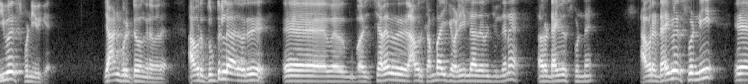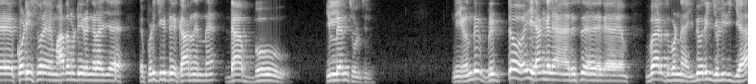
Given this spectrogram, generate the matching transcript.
டிவோர்ஸ் பண்ணியிருக்கேன். ஜான் பிரிட்டோங்கிறவர் அவர் துட்டு இல்லாதவர் செலவு அவர் சம்பாதிக்க வழி இல்லாதவர்னு சொல்லி தானே அவரை டைவர்ஸ் பண்ணேன். அவரை டைவர்ஸ் பண்ணி கோடீஸ்வரன் மாதமட்டி ரங்கராஜ பிடிச்சிக்கிட்டு காரணம் என்ன? டப்பு. இல்லைன்னு சொல்லி சொல்லு. நீ வந்து பிரிட்டோ ஏன் ரிச அஹ், பண்ண? இது வரைக்கும் சொல்லியிருக்கியா?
